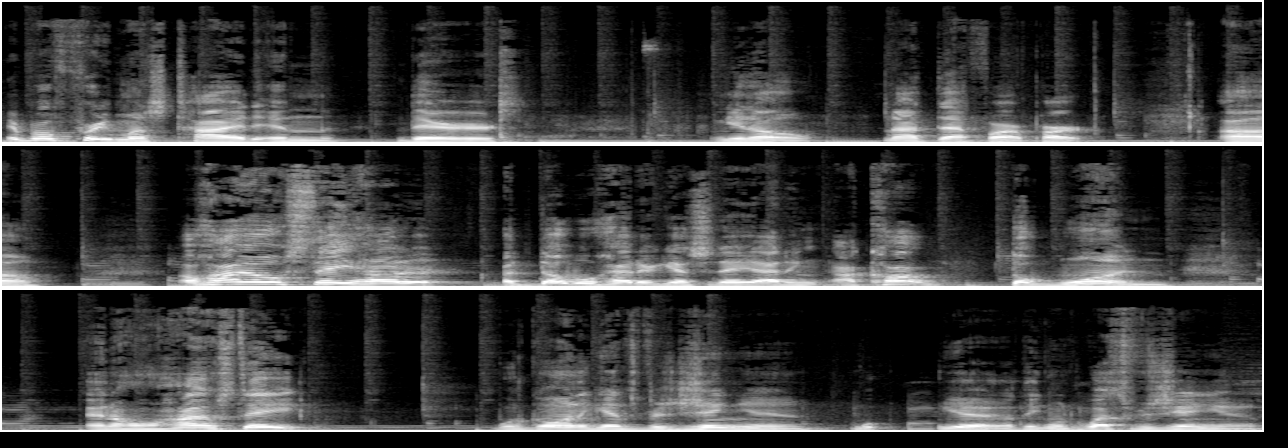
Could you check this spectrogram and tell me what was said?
they're both pretty much tied in their, you know, not that far apart. Uh, Ohio State had a, a double header yesterday. I think I caught the one, and Ohio State was going against Virginia. Yeah, I think it was West Virginia.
